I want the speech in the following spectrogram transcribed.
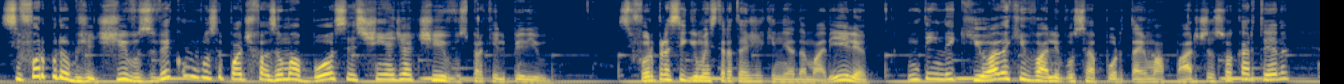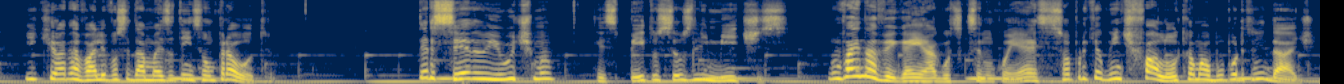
Se for por objetivos, vê como você pode fazer uma boa cestinha de ativos para aquele período. Se for para seguir uma estratégia que nem a da Marília, entender que hora que vale você aportar em uma parte da sua carteira e que hora vale você dar mais atenção para outra. Terceiro e última, respeita os seus limites. Não vai navegar em águas que você não conhece só porque alguém te falou que é uma boa oportunidade.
